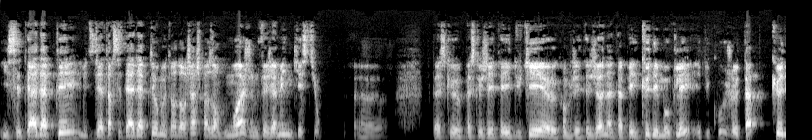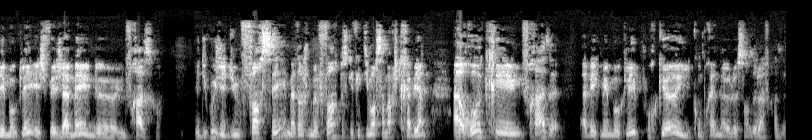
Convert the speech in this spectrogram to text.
ils s'étaient adaptés, l'utilisateur s'était adapté au moteur de recherche. Par exemple, moi, je ne fais jamais une question. Euh, parce que parce que j'ai été éduqué euh, quand j'étais jeune à taper que des mots clés et du coup je tape que des mots clés et je fais jamais une, une phrase quoi. Et du coup, j'ai dû me forcer, maintenant je me force parce qu'effectivement ça marche très bien, à recréer une phrase avec mes mots-clés pour qu'ils comprennent le sens de la phrase.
